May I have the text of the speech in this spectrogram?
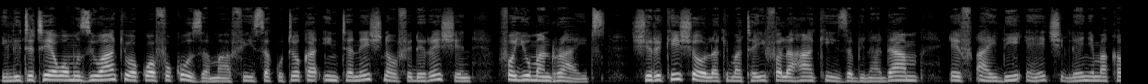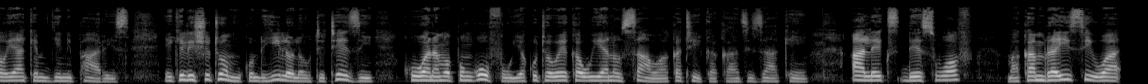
ilitetea uamuzi wake wa kuwafukuza maafisa kutoka International Federation for Human Rights, shirikisho la kimataifa la haki za binadamu FIDH lenye makao yake mjini Paris, ikilishutumu kundi hilo la utetezi kuwa na mapungufu ya kutoweka uwiano sawa katika kazi zake. Alex Desworf Makamu rais wa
